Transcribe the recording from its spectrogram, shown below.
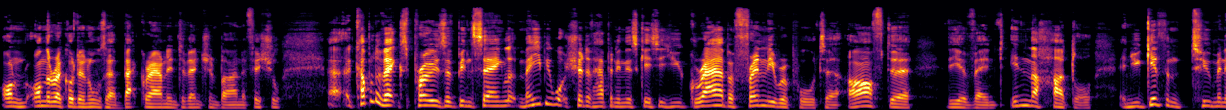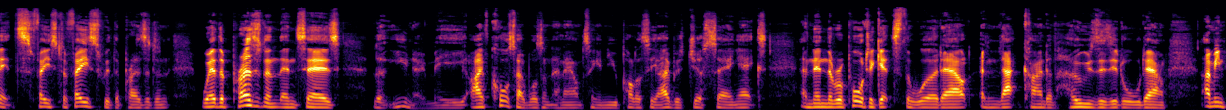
on on the record and also a background intervention by an official. Uh, a couple of ex pros have been saying, look, maybe what should have happened in this case is you grab a friendly reporter after the event in the huddle and you give them two minutes face to face with the president, where the president then says, Look, you know me. I, of course, I wasn't announcing a new policy. I was just saying X. And then the reporter gets the word out and that kind of hoses it all down. I mean,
